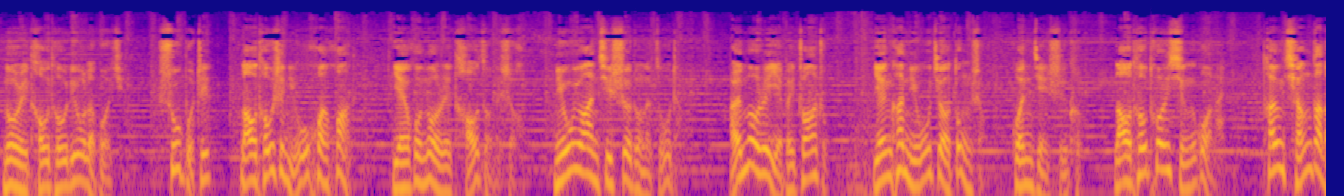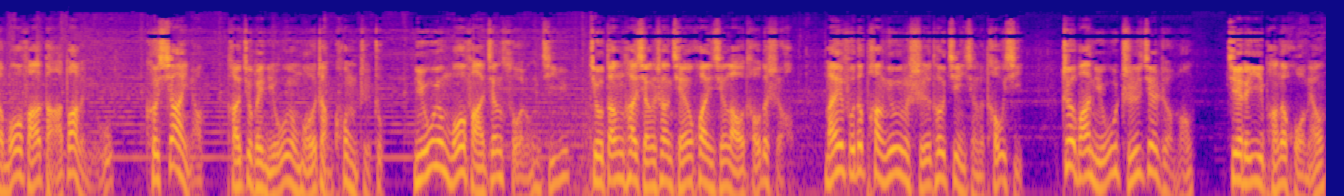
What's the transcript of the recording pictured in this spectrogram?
诺瑞偷偷溜了过去。殊不知，老头是女巫幻化的。掩护诺瑞逃走的时候，女巫用暗器射中了族长，而诺瑞也被抓住。眼看女巫就要动手，关键时刻，老头突然醒了过来。他用强大的魔法打断了女巫，可下一秒他就被女巫用魔杖控制住。女巫用魔法将索隆击晕。就当他想上前唤醒老头的时候，埋伏的胖妞用石头进行了偷袭，这把女巫直接惹毛。借着一旁的火苗，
